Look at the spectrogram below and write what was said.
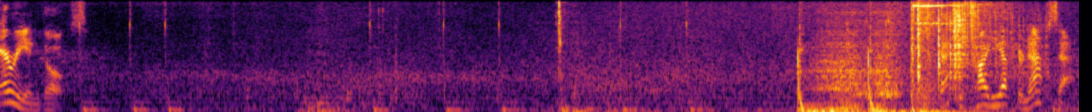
Carrying those? That tidy up your knapsack.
